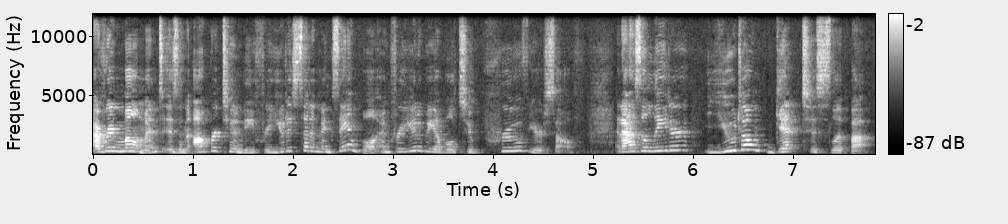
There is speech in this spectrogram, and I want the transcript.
Every moment is an opportunity for you to set an example and for you to be able to prove yourself. And as a leader, you don't get to slip up.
